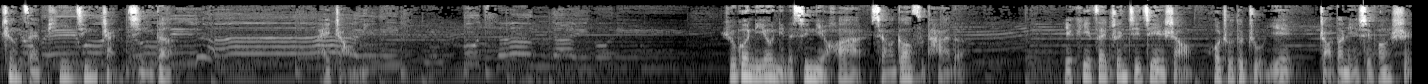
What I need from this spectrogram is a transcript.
正在披荆斩棘的来找你。如果你有你的心里话想要告诉他的，也可以在专辑介绍或者我的主页找到联系方式，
